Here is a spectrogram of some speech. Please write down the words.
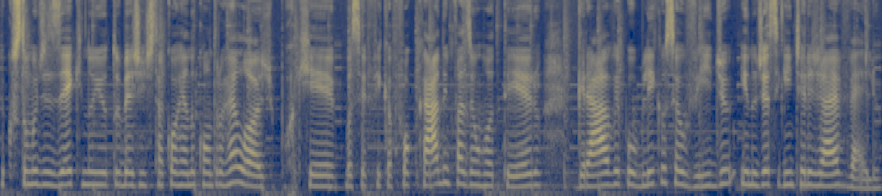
Eu costumo dizer que no YouTube a gente está correndo contra o relógio, porque você fica focado em fazer um roteiro, grava e publica o seu vídeo e no dia seguinte ele já é velho.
